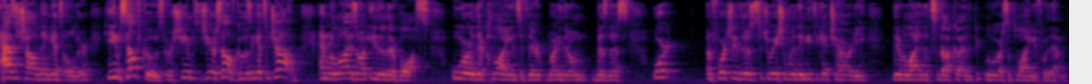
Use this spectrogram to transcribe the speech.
As the child then gets older, he himself goes, or she, she herself goes and gets a job and relies on either their boss or their clients if they're running their own business, or unfortunately, if there's a situation where they need to get charity, they rely on the tzedakah and the people who are supplying it for them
